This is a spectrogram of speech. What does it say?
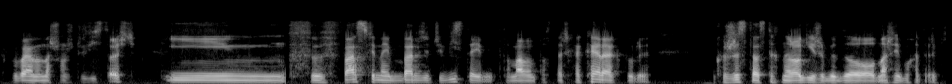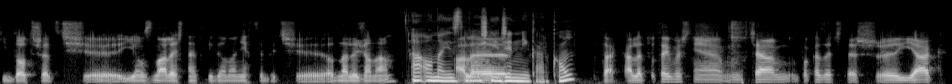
wpływają na naszą rzeczywistość. I w, w warstwie najbardziej oczywistej to mamy postać hakera, który korzysta z technologii, żeby do naszej bohaterki dotrzeć e, i ją znaleźć, nawet kiedy ona nie chce być e, odnaleziona. A ona jest Ale- właśnie dziennikarką. Tak, ale tutaj właśnie chciałem pokazać też, y, jak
